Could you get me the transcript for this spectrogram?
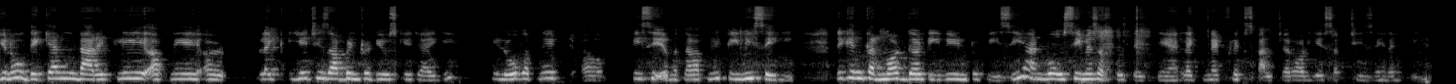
you know they can directly अपने लाइक uh, like, ये चीज़ अब इंट्रोड्यूस की जाएगी कि लोग अपने uh, पीसी मतलब अपनी टीवी से ही। They can convert the TV into PC and वो उसी में सब कुछ देखते हैं लाइक नेटफ्लिक्स कल्चर और ये सब चीज़ें रहती हैं।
